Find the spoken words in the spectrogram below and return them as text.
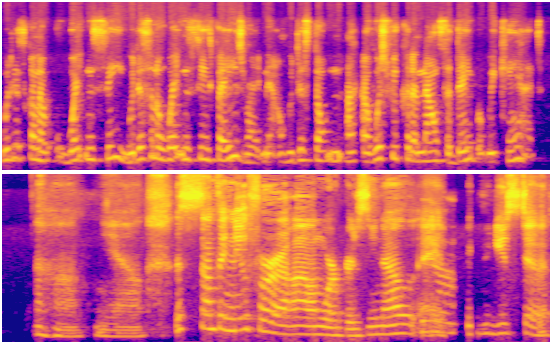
we're just going to wait and see. We're just in a wait and see phase right now. We just don't, I, I wish we could announce a date, but we can't. Uh-huh. Yeah. This is something new for our um, workers, you know. Yeah. We used to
